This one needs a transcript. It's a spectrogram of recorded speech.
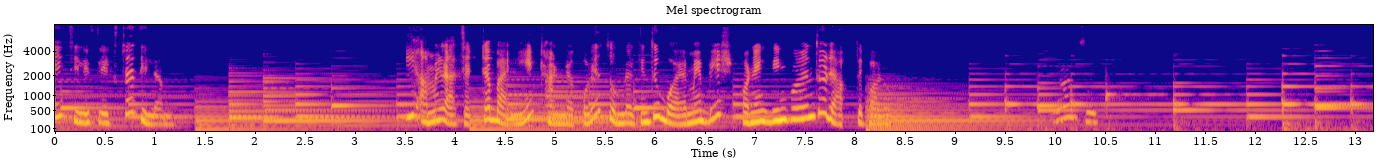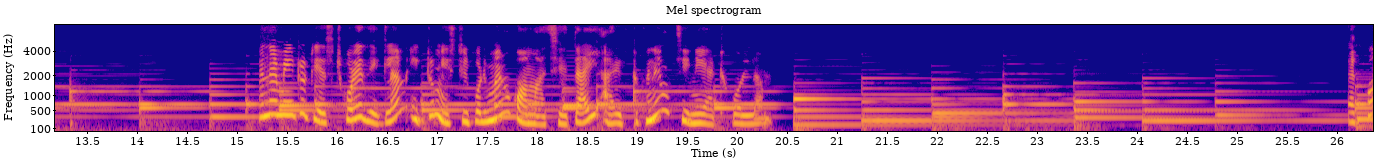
এই চিলি ফ্লেক্সটা দিলাম। এই আমের আচারটা বানিয়ে ঠান্ডা করে তোমরা কিন্তু বয়ামে বেশ অনেক দিন পর্যন্ত রাখতে পারো। এখানে আমি একটু টেস্ট করে দেখলাম, একটু মিষ্টির পরিমাণ কম আছে, তাই আর একটুখানি চিনি অ্যাড করলাম। দেখো,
